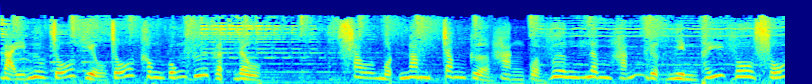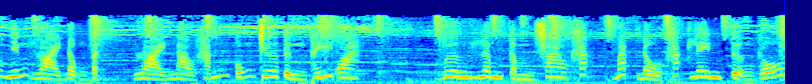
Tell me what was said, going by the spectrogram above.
Đại ngưu chỗ hiểu chỗ không cũng cứ gật đầu. Sau một năm trong cửa hàng của Vương Lâm hắn được nhìn thấy vô số những loài động vật, loài nào hắn cũng chưa từng thấy qua. Vương Lâm cầm dao khắc, bắt đầu khắc lên tượng gỗ.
